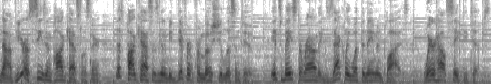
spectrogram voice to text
Now, if you're a seasoned podcast listener, this podcast is going to be different from most you listen to. It's based around exactly what the name implies warehouse safety tips.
